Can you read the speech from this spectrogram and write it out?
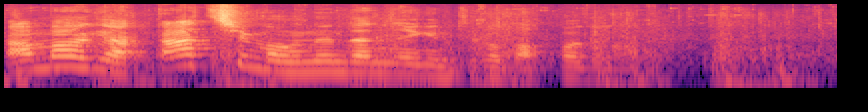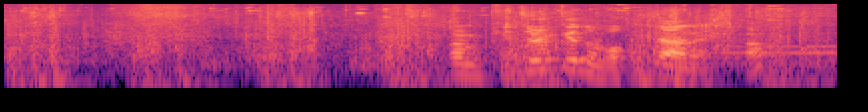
까마귀가 까치 먹는다는 얘긴 들어봤거든요 그럼 비둘기도 먹지 않을까?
